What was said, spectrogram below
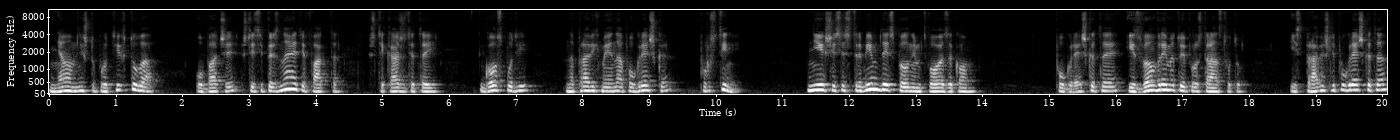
Нямам нищо против това, обаче ще си признаете факта, ще кажете тъй, Господи, направихме една погрешка, прости ни. Ние ще се стремим да изпълним Твоя закон. Погрешката е извън времето и пространството. Изправиш ли погрешката,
